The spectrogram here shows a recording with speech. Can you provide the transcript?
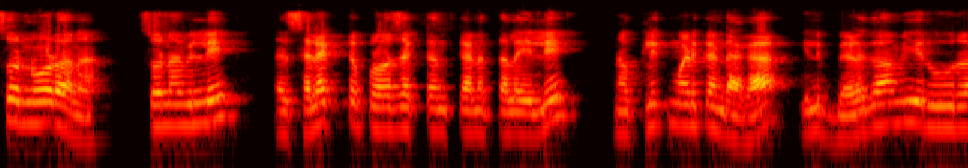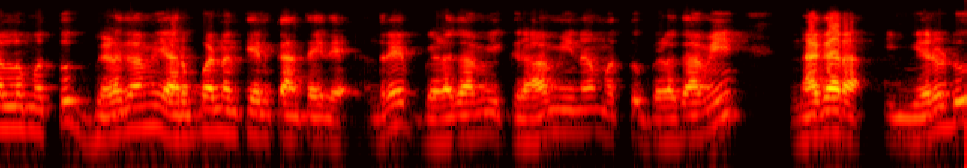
ಸೊ ನೋಡೋಣ. ಸೊ ನಾವಿಲ್ಲಿ ಸೆಲೆಕ್ಟ್ ಪ್ರಾಜೆಕ್ಟ್ ಅಂತ ಕಾಣುತ್ತಲ್ಲ ಇಲ್ಲಿ. ನಾವು ಕ್ಲಿಕ್ ಮಾಡ್ಕೊಂಡಾಗ ಇಲ್ಲಿ ಬೆಳಗಾವಿ ರೂರಲ್ ಮತ್ತು ಬೆಳಗಾವಿ ಅರ್ಬನ್ ಅಂತ ಏನ್ ಕಾಣ್ತಾ ಇದೆ? ಅಂದ್ರೆ ಬೆಳಗಾವಿ ಗ್ರಾಮೀಣ ಮತ್ತು ಬೆಳಗಾವಿ ನಗರ. ಇವೆರಡೂ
